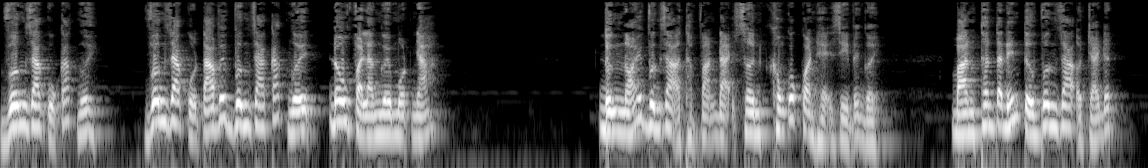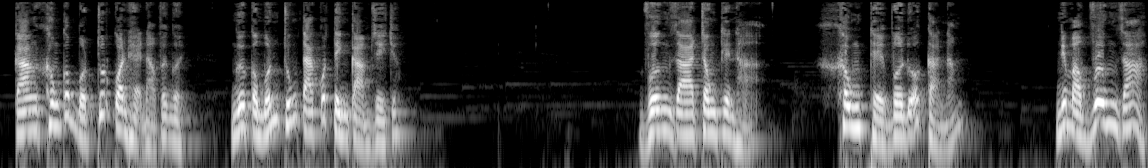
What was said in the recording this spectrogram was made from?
Vương gia của các ngươi. Vương gia của ta với vương gia các ngươi Đâu phải là người một nhà. Đừng nói vương gia ở thập vạn Đại Sơn Không có quan hệ gì với người. Bản thân ta đến từ vương gia ở trái đất, Càng không có một chút quan hệ nào với người. Ngươi còn muốn chúng ta có tình cảm gì chứ? Vương gia trong thiên hạ Không thể vơ đũa cả nắm. Nhưng mà vương gia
